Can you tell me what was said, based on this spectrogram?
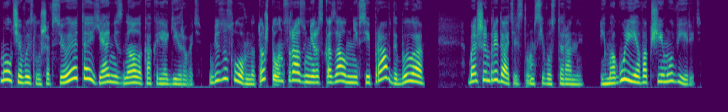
Молча выслушав все это, я не знала, как реагировать. Безусловно, то, что он сразу не рассказал мне всей правды, было большим предательством с его стороны. И могу ли я вообще ему верить?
